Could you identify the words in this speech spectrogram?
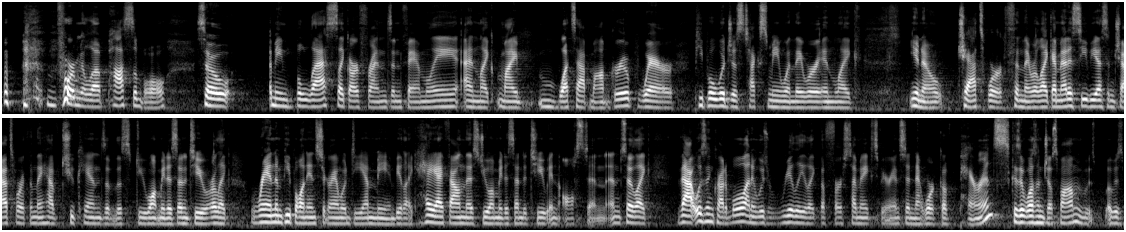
formula possible. So I mean, bless like our friends and family and like my WhatsApp mom group where people would just text me when they were in like, you know, Chatsworth and they were like, I'm at a CVS in Chatsworth and they have two cans of this. Do you want me to send it to you? Or like random people on Instagram would DM me and be like, hey, I found this. Do you want me to send it to you in Austin? And so like that was incredible. And it was really like the first time I experienced a network of parents because it wasn't just mom, it was, it was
